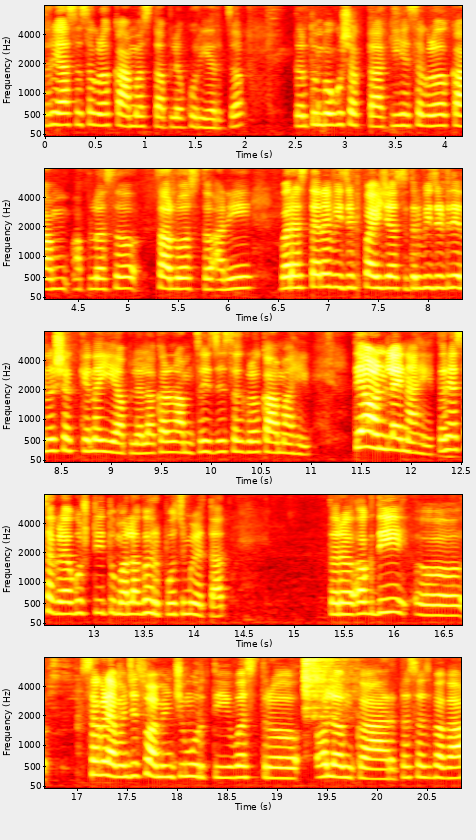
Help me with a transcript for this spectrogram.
तर हे असं सगळं काम असतं आपल्या कुरिअरचं तर तुम्ही बघू शकता की हे सगळं काम आपलं असं चालू असतं. आणि बऱ्याच त्यांना व्हिजिट पाहिजे असते तर व्हिजिट देणं शक्य नाही आहे आपल्याला कारण आमचं हे जे सगळं काम आहे ते ऑनलाईन आहे. तर ह्या सगळ्या गोष्टी तुम्हाला घरपोच मिळतात. तर अगदी सगळ्या म्हणजे स्वामींची मूर्ती वस्त्र अलंकार तसंच बघा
